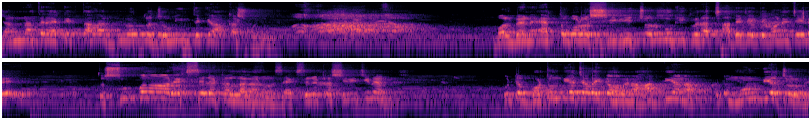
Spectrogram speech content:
জান্নাতের এক এক তালার দূরত্ব জমিন থেকে আকাশ পর্যন্ত। বলবেন, এত বড় সিঁড়ি চর্মুখী করে ছাদে যেতে মনে চাইলে? তো সুপার এক্সেলেটার লাগানো আছে। এক্সেলেটার সিঁড়ি চিনেন? ওটা বটন দিয়ে চালাইতে হবে না, হাত দিয়া না, ওটা মন দিয়ে চলবে।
